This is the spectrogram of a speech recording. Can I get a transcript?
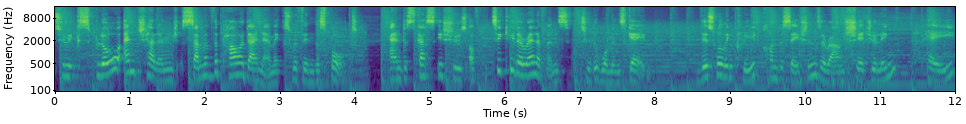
to explore and challenge some of the power dynamics within the sport and discuss issues of particular relevance to the women's game. This will include conversations around scheduling, pay,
